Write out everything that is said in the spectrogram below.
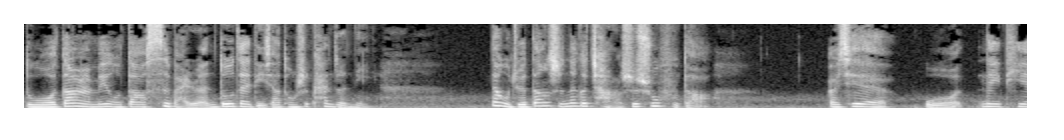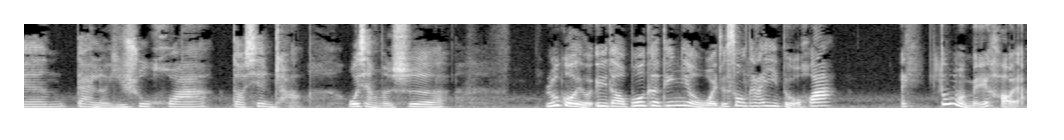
多，当然没有到四百人都在底下同时看着你。但我觉得当时那个场是舒服的，而且我那天带了一束花到现场，我想的是，如果有遇到播客听友，我就送他一朵花，哎，多么美好呀！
